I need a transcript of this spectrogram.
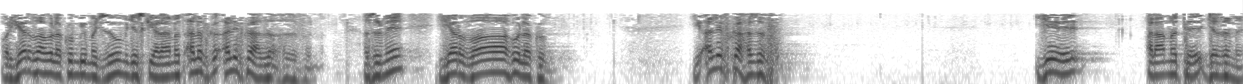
اور یرضا الحکم بھی مجزوم، جس کی علامت الف کا الف کا حذف ہونا۔ اصل میں یرواہ الحکم یہ الف کا حذف۔ یہ علامت جزم ہے۔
